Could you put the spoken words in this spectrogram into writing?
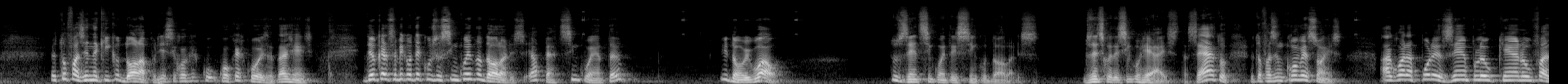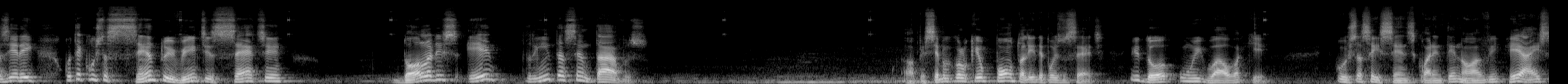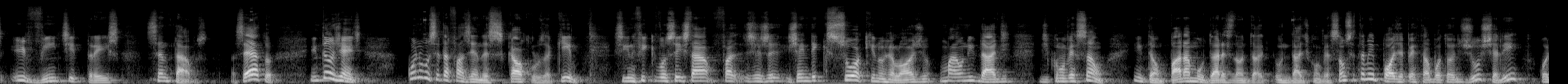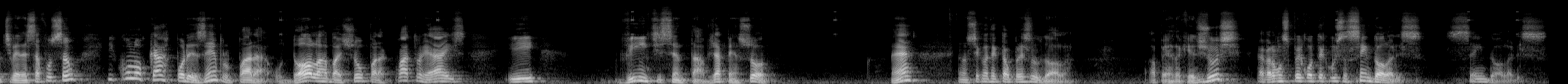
Eu estou fazendo aqui que o dólar podia ser qualquer, qualquer coisa, tá, gente? Então eu quero saber quanto é que custa 50 dólares. Eu aperto 50 e dou igual. 255 dólares. 255 reais, tá certo? Eu estou fazendo conversões. Agora, por exemplo, eu quero fazer aí. Quanto é que custa 127 dólares e 30 centavos? Ó, perceba que eu coloquei o ponto ali depois do 7. E dou um igual aqui custa R$ 649,23, tá certo? Então, gente, quando você está fazendo esses cálculos aqui, significa que você está já indexou aqui no relógio uma unidade de conversão. Então, para mudar essa unidade de conversão, você também pode apertar o botão de ajuste ali, quando tiver essa função, e colocar, por exemplo, para o dólar baixou para R$ 4,20. Já pensou? Né? Eu não sei quanto é que está o preço do dólar. Aperta aqui ajuste. Agora vamos supor quanto é que custa 100 dólares. 100 dólares.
